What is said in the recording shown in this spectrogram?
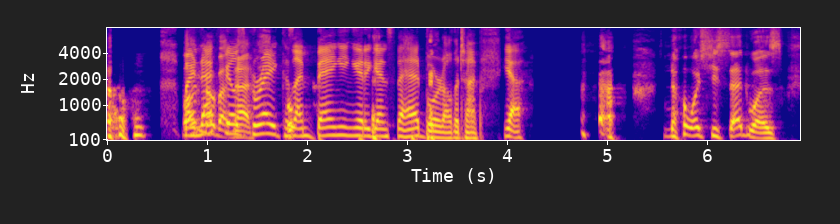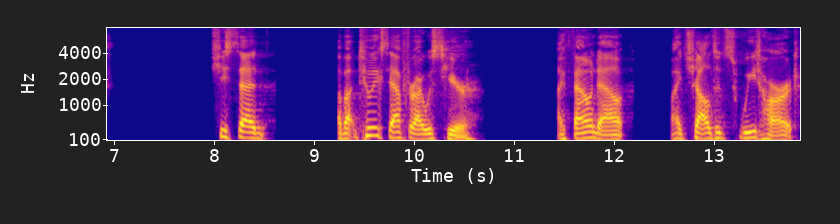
My neck feels that. great because I'm banging it against the headboard all the time. Yeah. no, what she said was, she said, about two weeks after I was here, I found out my childhood sweetheart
